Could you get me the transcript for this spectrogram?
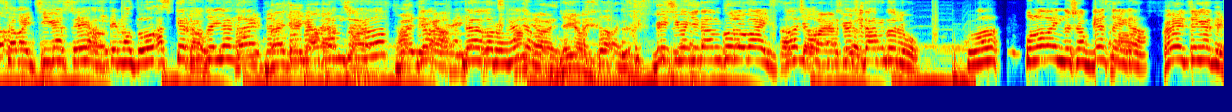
আচ্ছা ঠিক আছে? আজকের মতো আজকের মতো হ্যাঁ বেশি বেশি দান করো ভাই। আচ্ছা, বেশি বেশি দান করো। পোলা- সব গেছে গা হ্যাঁ ঠিক আছে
